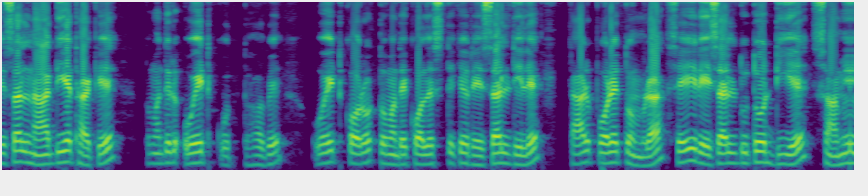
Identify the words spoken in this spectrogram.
রেজাল্ট না দিয়ে থাকে, তোমাদের ওয়েট করতে হবে। ওয়েট করো, তোমাদের কলেজ থেকে রেজাল্ট দিলে, তারপরে তোমরা সেই রেজাল্ট দুটো দিয়ে স্বামী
